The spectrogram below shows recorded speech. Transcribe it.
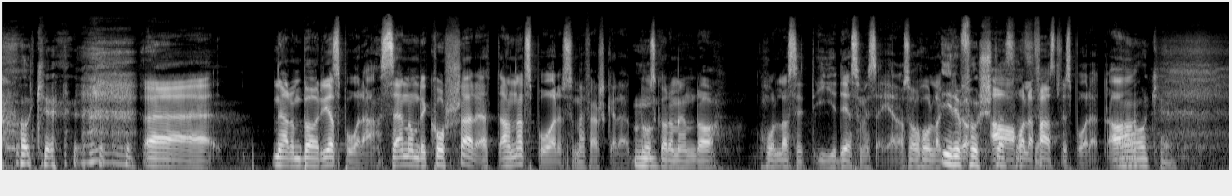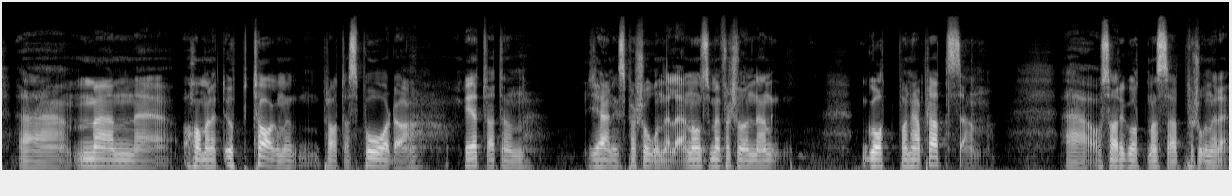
okay. eh, när de börjar spåra. Sen om det korsar ett annat spår som är färskare, mm. då ska de ändå hålla sitt ID som vi säger. Alltså hålla, I det första? Ja, hålla fast vid spåret. Ja. Ah, okay. uh, men uh, har man ett upptag, om man pratar spår då, vet vi att en gärningsperson eller någon som är försvunnen gått på den här platsen uh, och så har det gått massa personer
